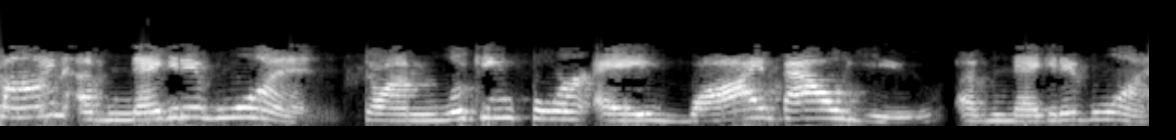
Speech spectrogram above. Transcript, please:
sine of negative 1. So I'm looking for a y value of negative 1.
